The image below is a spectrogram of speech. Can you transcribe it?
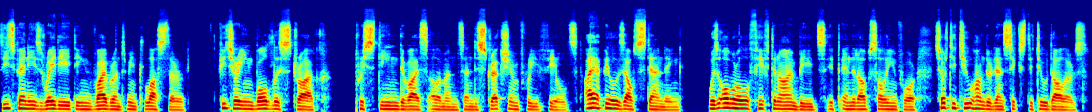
These is radiating vibrant mint luster, featuring boldly struck, pristine device elements and distraction-free fields. Eye appeal is outstanding. With overall 59 beads, it ended up selling for $3,262.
